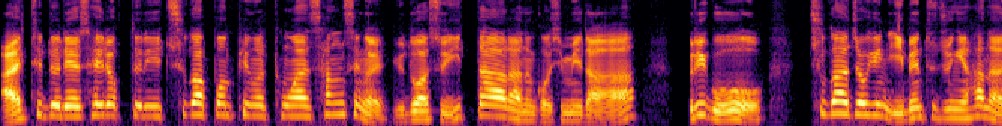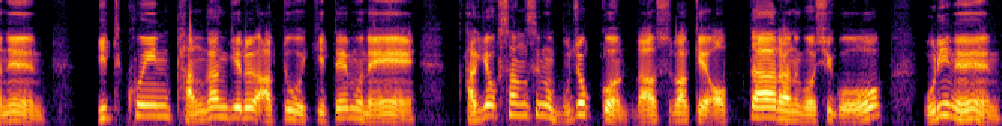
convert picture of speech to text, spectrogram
알트들의 세력들이 추가 펌핑을 통한 상승을 유도할 수 있다라는 것입니다. 그리고 추가적인 이벤트 중에 하나는 비트코인 반감기를 앞두고 있기 때문에 가격 상승은 무조건 나올 수밖에 없다라는 것이고 우리는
